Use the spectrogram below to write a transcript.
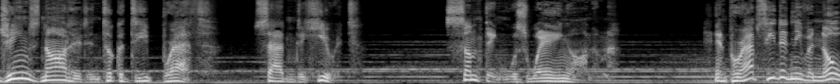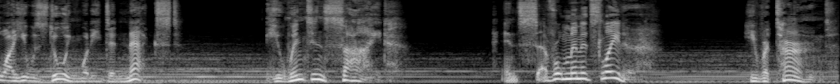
James nodded and took a deep breath, saddened to hear it. Something was weighing on him. And perhaps he didn't even know why he was doing what he did next. He went inside, and several minutes later, he returned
